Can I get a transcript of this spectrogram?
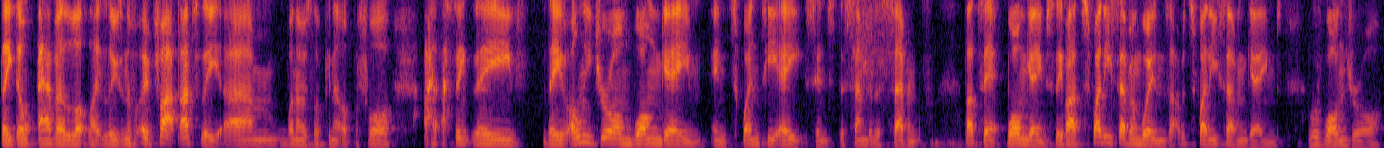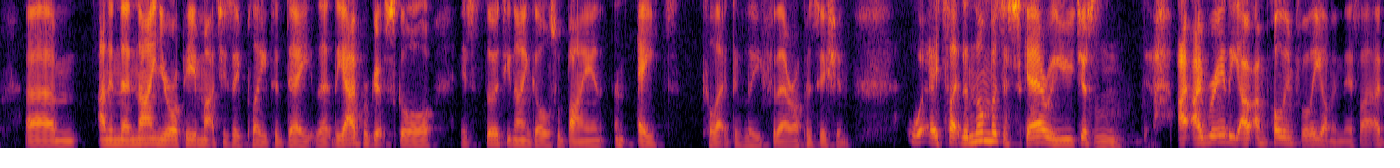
they don't ever look like losing. The, in fact, actually, um, when I was looking it up before, I, I, think they've they've only drawn one game in 28 since December the seventh. That's it, one game. So they've had 27 wins out of 27 games with one draw. Um, and in their nine European matches they played to date, the, the aggregate score is 39 goals for Bayern and eight collectively for their opposition it's like the numbers are scary. You just, mm. I, I, really, I, am pulling for Lyon in this. I,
